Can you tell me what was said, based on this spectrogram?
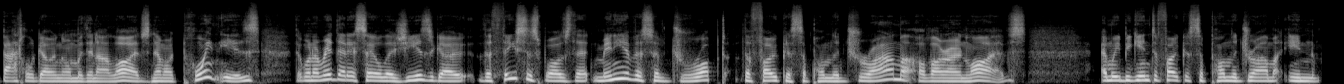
battle going on within our lives. Now, my point is that when I read that essay all those years ago, the thesis was that many of us have dropped the focus upon the drama of our own lives and we begin to focus upon the drama in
